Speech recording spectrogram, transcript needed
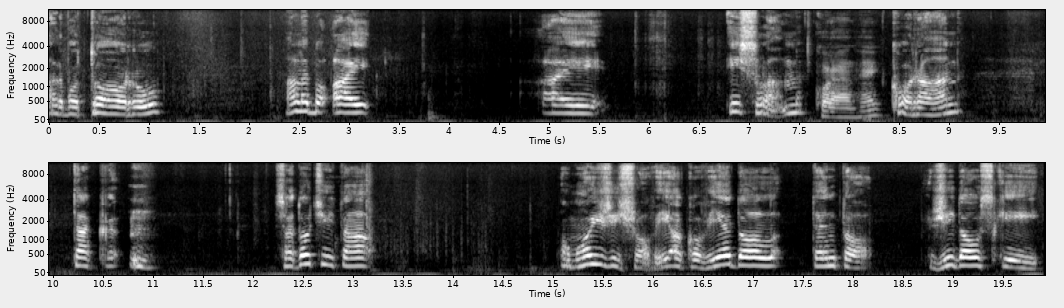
alebo Tóru, alebo aj, aj islam, Korán, hej? Korán, tak sa dočíta o Mojžišovi, ako viedol tento židovský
